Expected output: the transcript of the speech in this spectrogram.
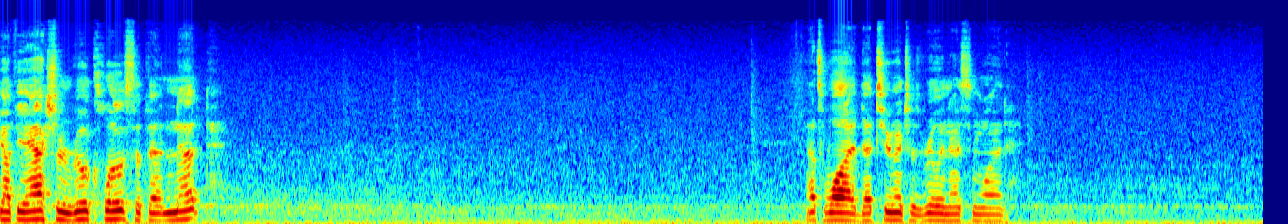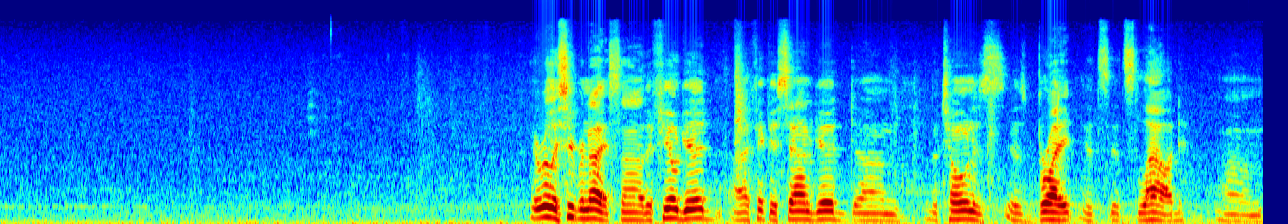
Got the action real close at that nut. That's wide. That two inches really nice and wide. They're really super nice. Uh, they feel good. I think they sound good. Um, the tone is, is bright. It's it's loud. Um,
